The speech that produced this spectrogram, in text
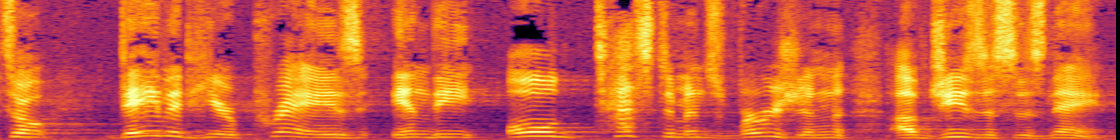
So David here prays in the Old Testament's version of Jesus' name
